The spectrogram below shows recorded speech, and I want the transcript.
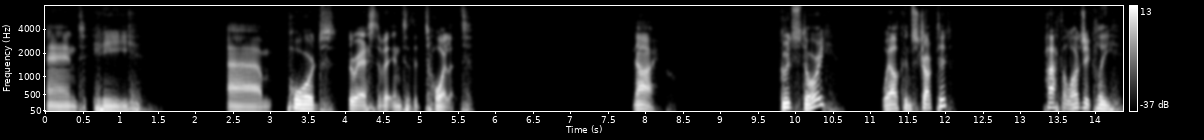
And he um, poured the rest of it into the toilet. Now, good story, well constructed, pathologically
